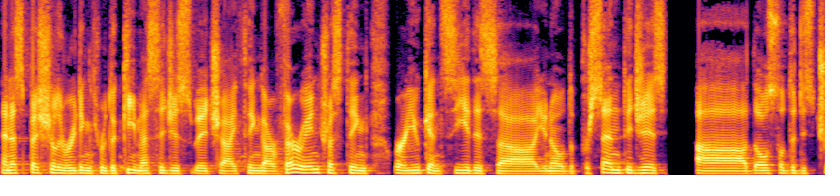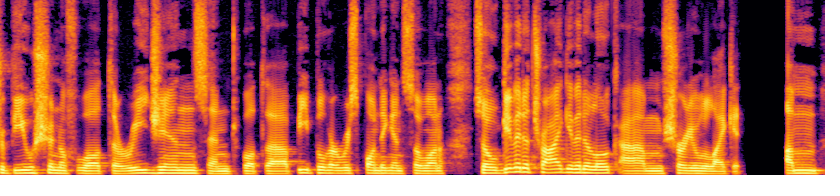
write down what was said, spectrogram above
and especially reading through the key messages, which I think are very interesting, where you can see this, uh, you know, the percentages, uh, also the distribution of what the regions and what uh, people were responding and so on. So give it a try, give it a look. I'm sure you will like it. Um,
